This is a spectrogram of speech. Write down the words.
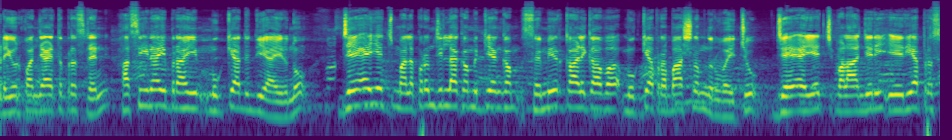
എടയൂർ പഞ്ചായത്ത് പ്രസിഡന്റ് ഹസീന ഇബ്രാഹിം മുഖ്യാതിഥിയായിരുന്നു. ജെ ഐ എച്ച് മലപ്പുറം ജില്ലാ കമ്മിറ്റി അംഗം സമീർ കാളികാവ് മുഖ്യ പ്രഭാഷണം നിർവഹിച്ചു. J I H Valanchery area president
